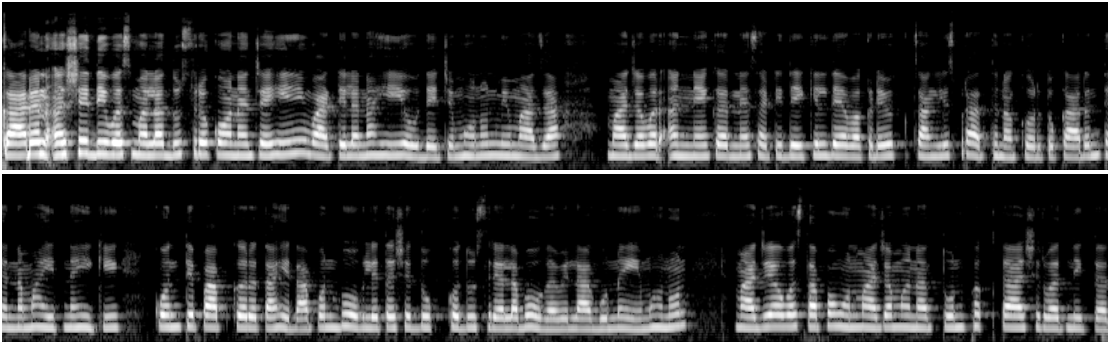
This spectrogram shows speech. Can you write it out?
कारण असे दिवस मला दुसरं कोणाच्याही वाटेला नाही येऊ द्यायचे. म्हणून मी माझा माझ्यावर अन्याय करण्यासाठी देखील देवाकडे चांगलीच प्रार्थना करतो. कारण त्यांना माहीत नाही की कोणते पाप करत आहेत. आपण भोगले तसे दुःख दुसऱ्याला भोगावे लागू नये. म्हणून माझी अवस्था पाहून माझ्या मनातून फक्त आशीर्वाद निघतात.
